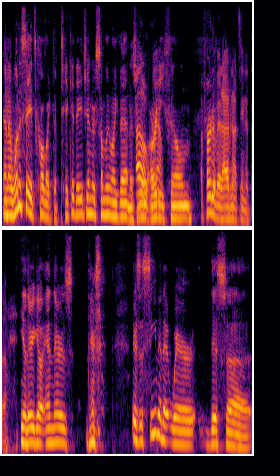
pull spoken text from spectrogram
And I want to say it's called like the Ticket Agent or something like that, and it's a Oh, real arty yeah. film. I've heard of it. I have not seen it though. Yeah, there you go. And there's there's there's a scene in it where this uh,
